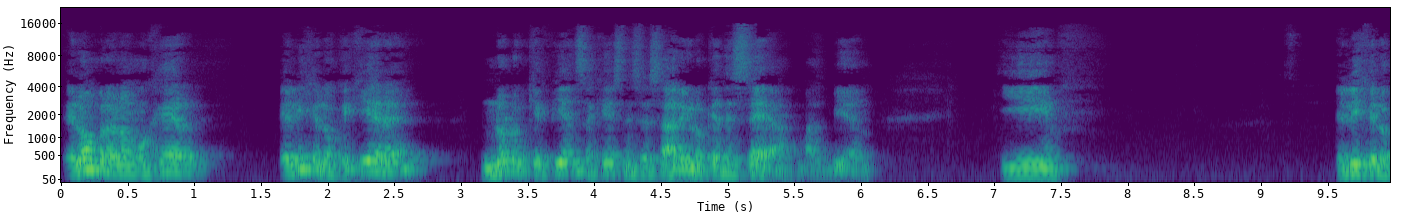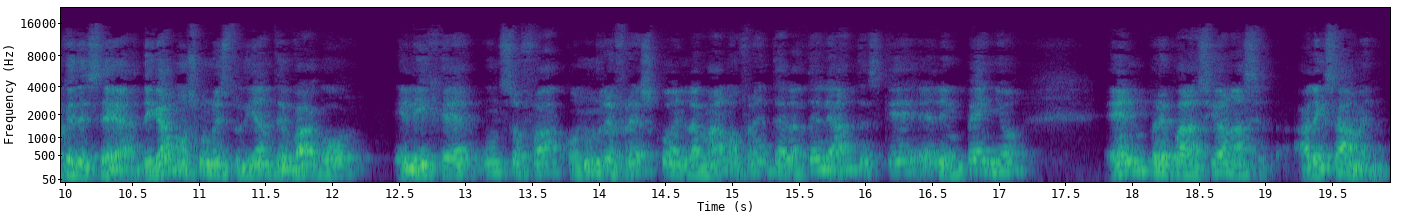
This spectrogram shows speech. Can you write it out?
El hombre o la mujer elige lo que quiere, no lo que piensa que es necesario, lo que desea más bien. Y elige lo que desea. Digamos, un estudiante vago elige un sofá con un refresco en la mano frente a la tele antes que el empeño en preparación al examen.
